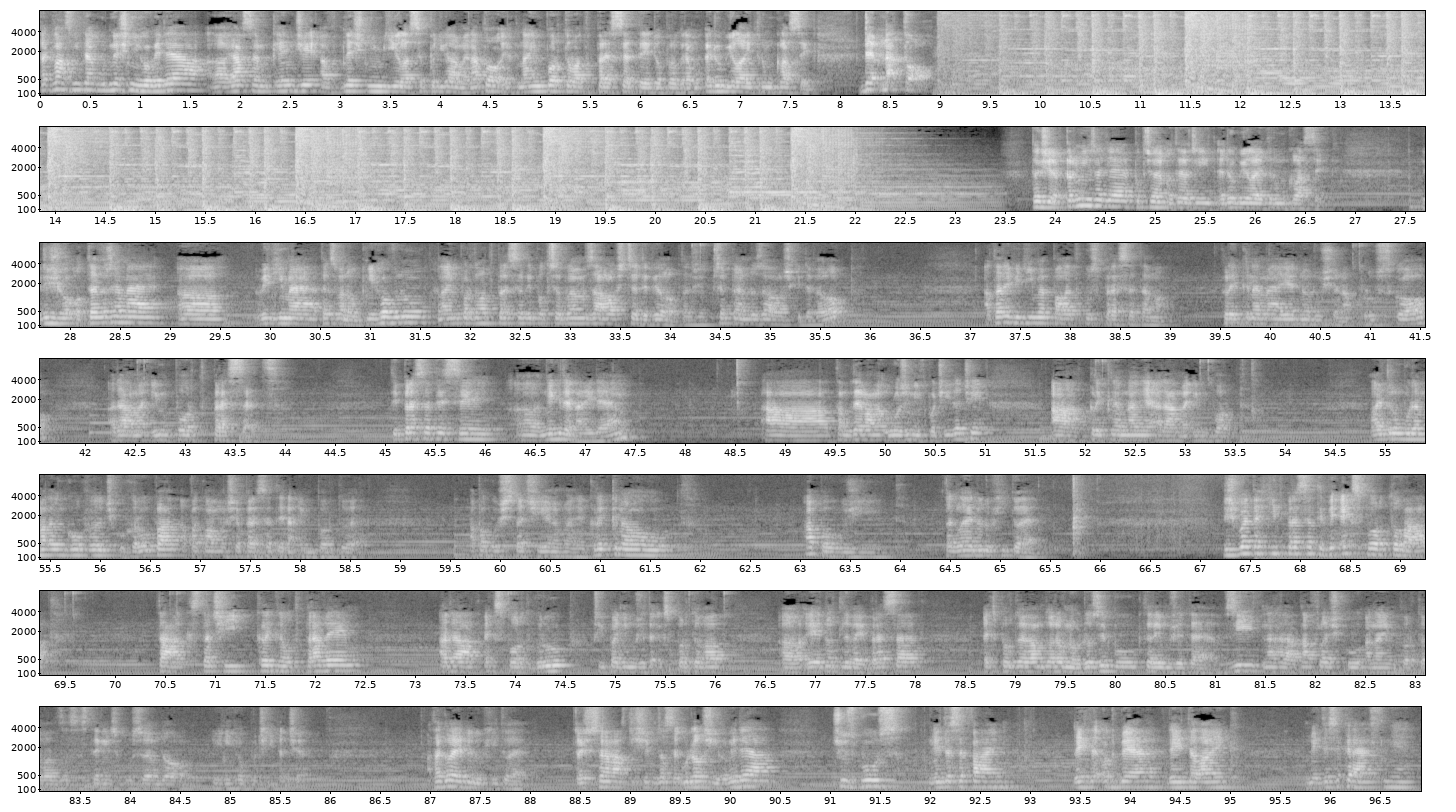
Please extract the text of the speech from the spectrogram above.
Tak vás vítám u dnešního videa. Já jsem Kenji a v dnešním díle se podíváme na to, jak naimportovat presety do programu Adobe Lightroom Classic. Jdem na to! Takže v první řadě potřebujeme otevřít Adobe Lightroom Classic. Když ho otevřeme, uh, vidíme takzvanou knihovnu. Na importovat presety potřebujeme v záložce Develop, takže přepneme do záložky Develop. A tady vidíme paletku s presetama. Klikneme jednoduše na plusko a dáme Import Presets. Ty presety si uh, někde najdeme a tam, kde máme uložený v počítači a klikneme na ně a dáme Import. Lightroom bude malinkou chviličku chroupat a pak vám vaše presety naimportuje. A pak už stačí jenom na ně kliknout a použít. Takhle jednoduchý to je. Když budete chtít presety vyexportovat, tak stačí kliknout pravým a dát export group, případně můžete exportovat uh, jednotlivý preset Exportuje vám to rovnou do zipu, který můžete vzít, nahrát na flešku a naimportovat zase stejným způsobem do jiného počítače. A takhle jednoduchý to je. Takže se na vás těším zase u dalšího videa. Čus bus, mějte se fajn, dejte odběr, dejte like, mějte se krásně.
